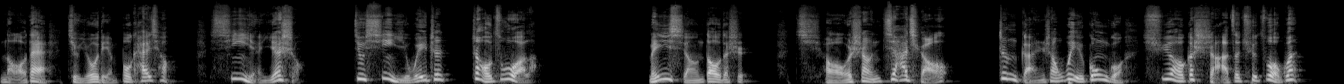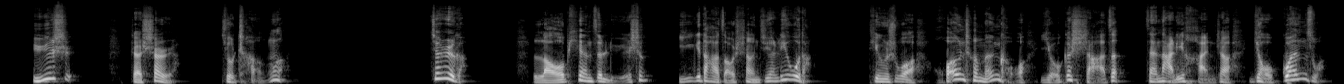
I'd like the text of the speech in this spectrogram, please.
脑袋就有点不开窍，心眼也少，就信以为真，照做了。没想到的是，巧上加巧，正赶上魏公公需要个傻子去做官，于是这事儿啊就成了。今儿个，老骗子吕胜一大早上街溜达，听说皇城门口有个傻子在那里喊着要官做，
